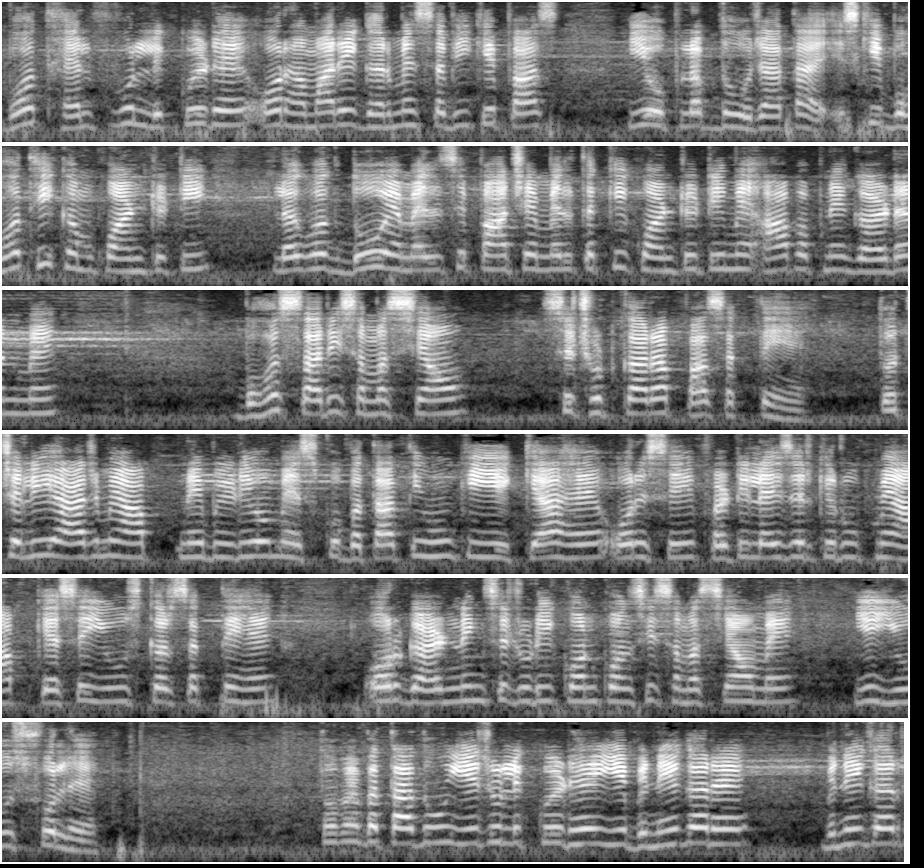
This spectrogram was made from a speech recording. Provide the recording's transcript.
बहुत हेल्पफुल लिक्विड है और हमारे घर में सभी के पास ये उपलब्ध हो जाता है। इसकी बहुत ही कम क्वांटिटी लगभग दो एमएल से पाँच एम तक की क्वांटिटी में आप अपने गार्डन में बहुत सारी समस्याओं से छुटकारा पा सकते हैं। तो चलिए आज मैं आपने वीडियो में इसको बताती हूँ कि ये क्या है और इसे फर्टिलाइज़र के रूप में आप कैसे यूज़ कर सकते हैं और गार्डनिंग से जुड़ी कौन कौन सी समस्याओं में ये यूज़फुल है। तो मैं बता दूँ, ये जो लिक्विड है, ये विनेगर है। विनेगर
